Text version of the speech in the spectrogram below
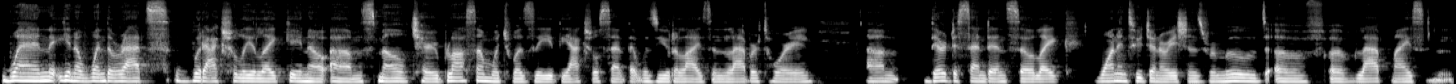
when you know when the rats would actually like you know um, smell cherry blossom which was the the actual scent that was utilized in the laboratory um, their descendants so like one and two generations removed of of lab mice and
